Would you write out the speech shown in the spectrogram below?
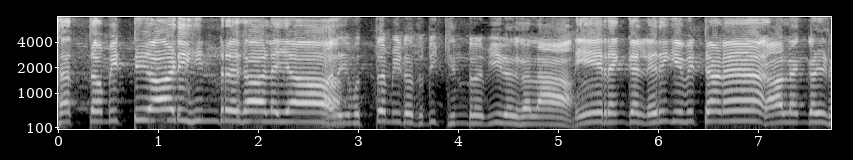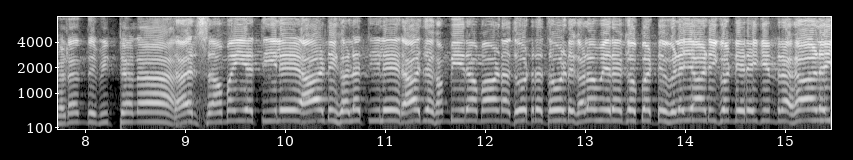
சத்தமிட்டு ஆடுகின்ற காளையா? அதை முத்தமிட துடிக்கின்ற வீரர்களா? நேரங்கள் நெருங்கி விட்டன. காலங்கள் கடந்து விட்டன. தற்சமயத்திலே ஆடுகளத்திலே ராஜகம்பீரமான தோற்றத்தோடு களமிறக்கப்பட்டு விளையாடி கொண்டிருக்கின்ற காளை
